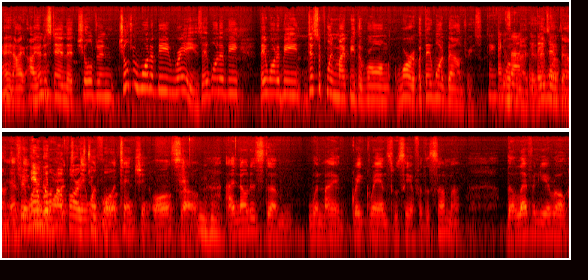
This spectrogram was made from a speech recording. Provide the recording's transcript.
And I, I understand that children children want to be raised. They want to be they want to be discipline might be the wrong word, but they want boundaries. Thank you. What can I Exactly, do? they They want do. boundaries. And They they want want to know how far they is too want more far. attention also. I noticed um, when my great grands was here for the summer, the 11 year old,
